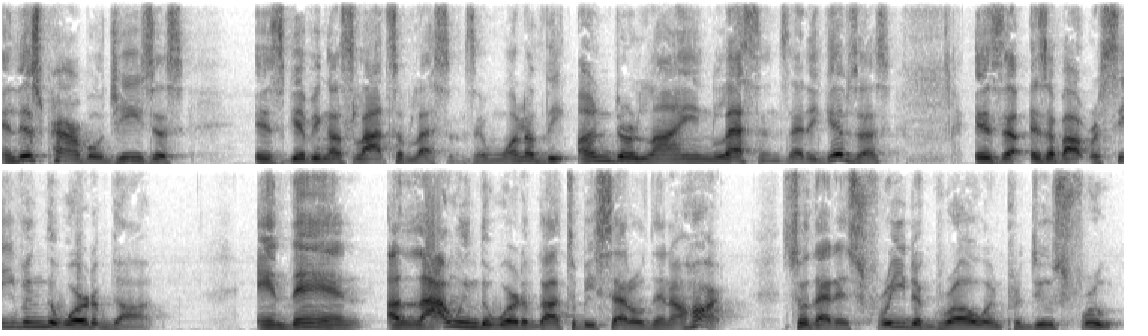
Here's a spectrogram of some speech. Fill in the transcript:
In this parable, Jesus is giving us lots of lessons. And one of the underlying lessons that he gives us is, uh, is about receiving the word of God and then allowing the word of God to be settled in our heart so that it's free to grow and produce fruit,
